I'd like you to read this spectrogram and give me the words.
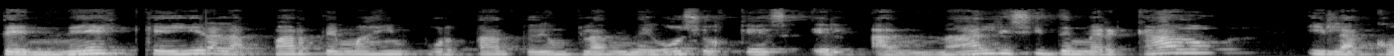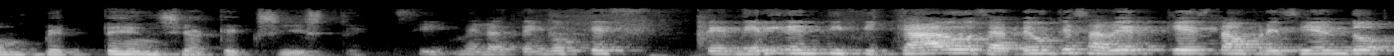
tenés que ir a la parte más importante de un plan de negocios, que es el análisis de mercado y la competencia que existe. Sí, me lo tengo que tener identificado, o sea, tengo que saber qué está ofreciendo,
